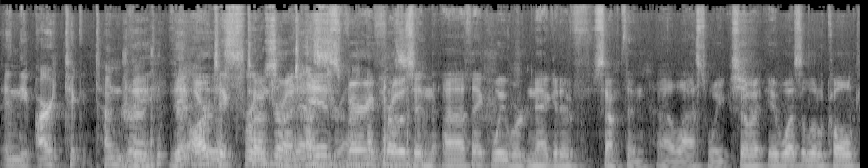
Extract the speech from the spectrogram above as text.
in the Arctic tundra? The, the Arctic tundra. is very frozen. Uh, I think we were negative something uh, last week, so it, it was a little cold.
